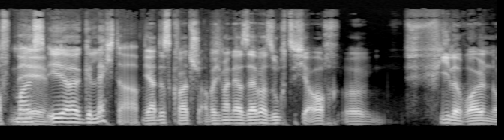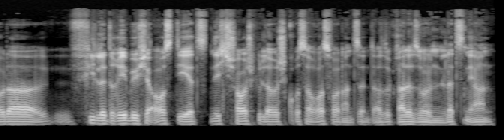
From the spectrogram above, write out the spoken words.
oftmals Nee. eher Gelächter ab. ja, das ist Quatsch. Aber ich meine, er selber sucht sich ja auch äh, viele Rollen oder viele Drehbücher aus, die jetzt nicht schauspielerisch groß herausfordernd sind. Also gerade so in den letzten Jahren.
